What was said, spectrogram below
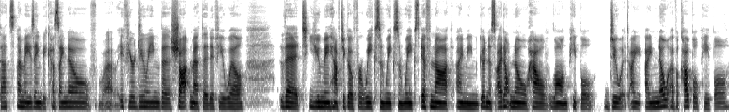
That's amazing because I know uh, if you're doing the shot method, if you will, that you may have to go for weeks and weeks and weeks. If not, I mean, goodness, I don't know how long people do it. I, I know of a couple people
